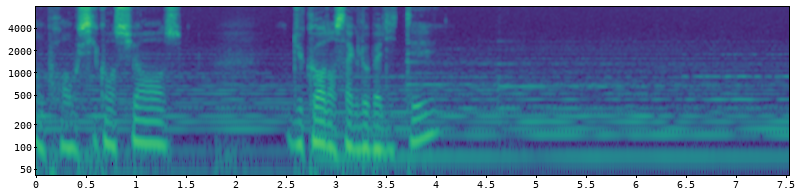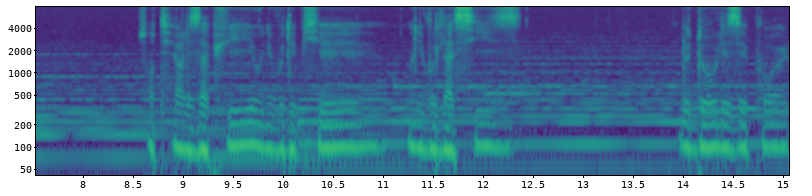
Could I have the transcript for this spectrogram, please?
On prend aussi conscience du corps dans sa globalité, Sentir les appuis au niveau des pieds, au niveau de l'assise, le dos, les épaules,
